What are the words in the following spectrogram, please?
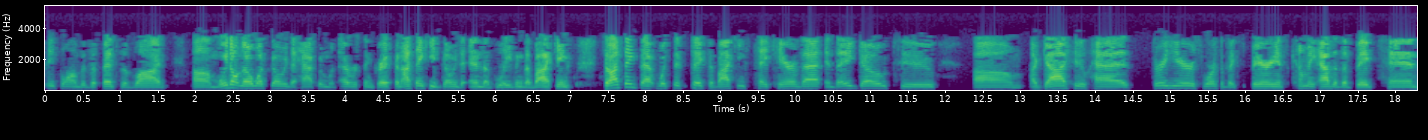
people on the defensive line. Um, we don't know what's going to happen with Everson Griffen. I think he's going to end up leaving the Vikings. So I think that with this pick, the Vikings take care of that and they go to um, a guy who has three years worth of experience coming out of the Big Ten.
